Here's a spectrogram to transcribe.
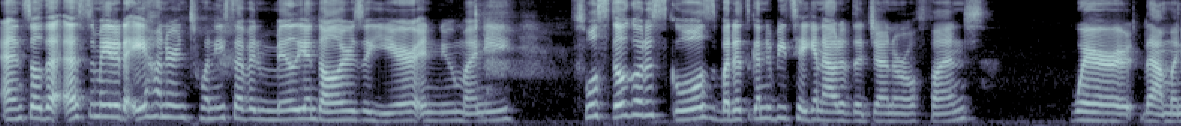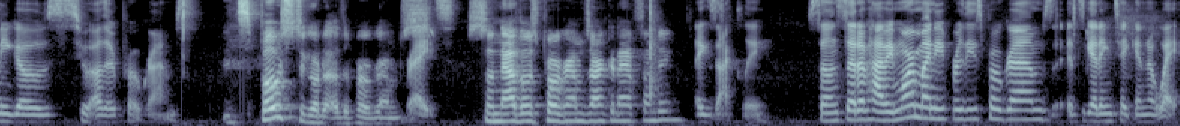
And so the estimated $827 million a year in new money will still go to schools, but it's going to be taken out of the general fund where that money goes to other programs. It's supposed to go to other programs. Right. So now those programs aren't going to have funding? Exactly. So instead of having more money for these programs, it's getting taken away.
